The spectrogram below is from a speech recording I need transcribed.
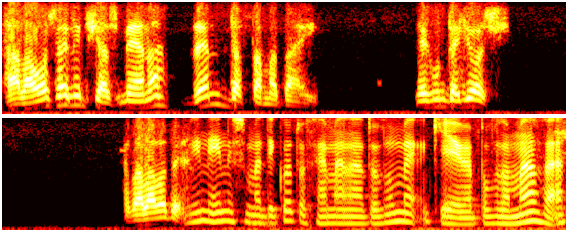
Αλλά όσα είναι πιασμένα δεν τα σταματάει. Έχουν τελειώσει. Καταλάβατε; Είναι, είναι σημαντικό το θέμα να το δούμε και από εβδομάδα.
